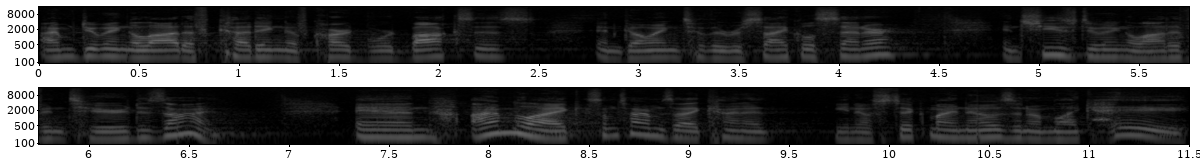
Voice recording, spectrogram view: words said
I'm doing a lot of cutting of cardboard boxes and going to the recycle center, and she's doing a lot of interior design. And I'm like, sometimes I kind of you know, stick my nose and I'm like, hey,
